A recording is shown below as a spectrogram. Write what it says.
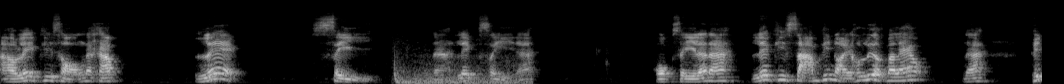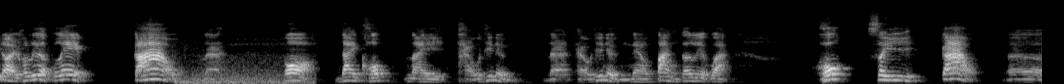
เอาเลขที่ 2 นะครับ เลข4นะเลข4นะ6 4แล้วนะ เลขที่ 3 พี่หน่อยเขาเลือกมาแล้วนะพี่หน่อยเขาเลือกเลข9นะก็ได้ครบในแถวที่1นะแถวที่ 1 แนวตั้งก็เรียกว่า 6 4 9เออ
